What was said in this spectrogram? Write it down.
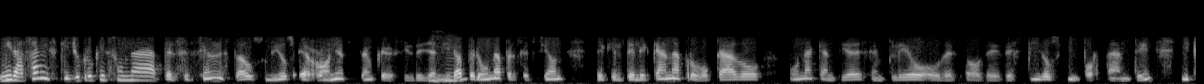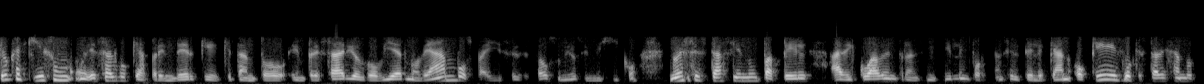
mira sabes que yo creo que es una percepción en Estados Unidos errónea tengo que decir de Yanira pero una percepción de que el Telecán ha provocado una cantidad de desempleo o de, o de despidos importante. Y creo que aquí es un es algo que aprender que, que tanto empresarios gobierno de ambos países Estados Unidos y México no se está haciendo un papel adecuado en transmitir la importancia del Telecán o qué es lo que está dejando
